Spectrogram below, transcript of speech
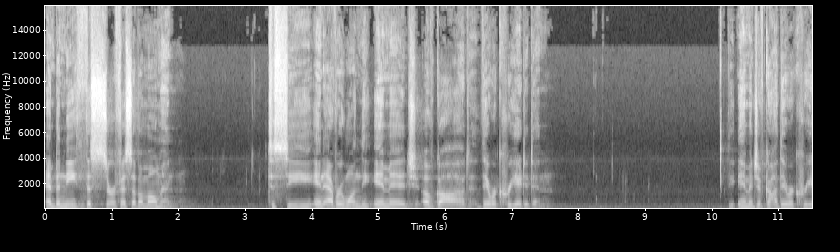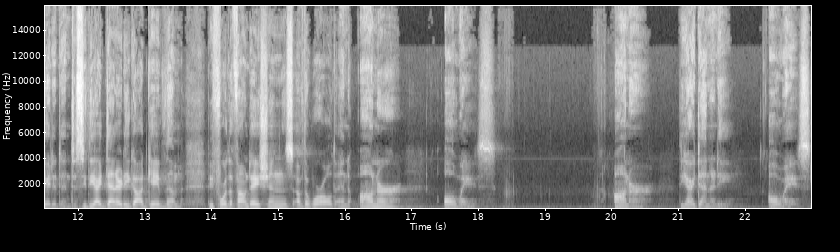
and beneath the surface of a moment to see in everyone the image of God they were created in. The image of God they were created in, to see the identity God gave them before the foundations of the world, and honor always. Honor the identity always.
